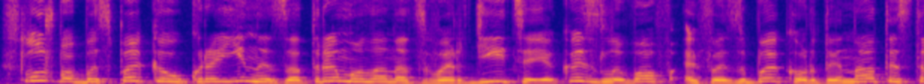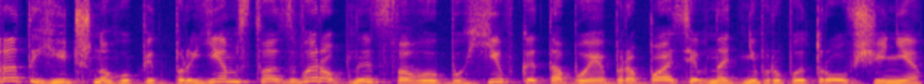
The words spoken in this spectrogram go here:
Служба безпеки України затримала нацгвардійця, який зливав ФСБ координати стратегічного підприємства з виробництва вибухівки та боєприпасів на Дніпропетровщині.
